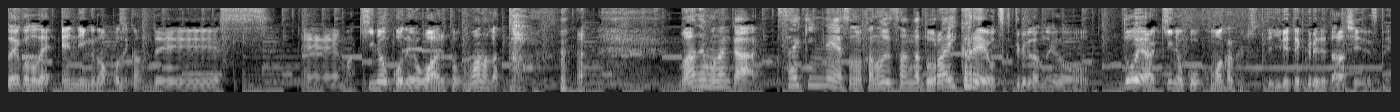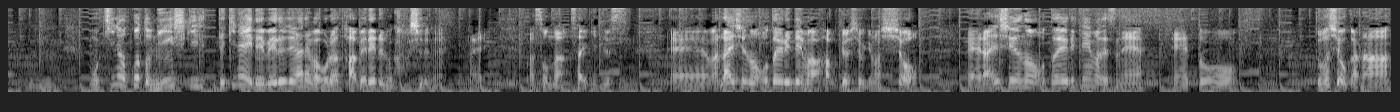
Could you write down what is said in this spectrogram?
ということでエンディングのお時間です。えー、まあキノコで終わると思わなかった。まあでもなんか最近ねその彼女さんがドライカレーを作ってくれたんだけどどうやらキノコを細かく切って入れてくれてたらしいですね。うん。もうキノコと認識できないレベルであれば俺は食べれるのかもしれない。はい。まあそんな最近です。えーまあ、来週のお便りテーマを発表しておきましょう、えー来週のお便りテーマですね。えっ、とどうしようかな。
